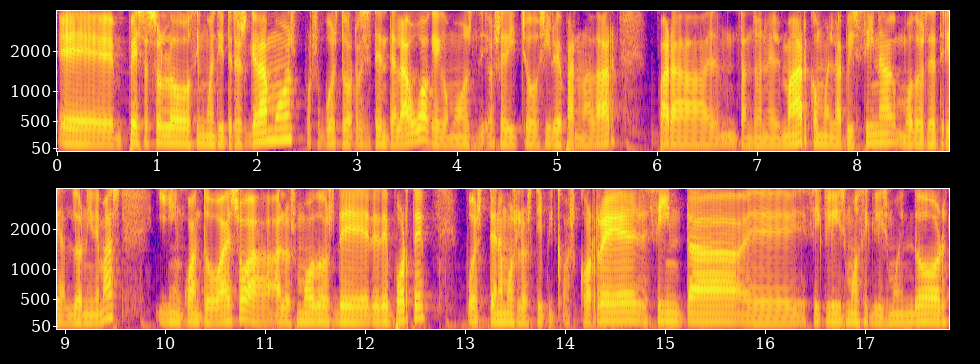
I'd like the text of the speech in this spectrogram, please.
Eh, pesa solo 53 gramos, por supuesto resistente al agua, que como os, he dicho sirve para nadar, para tanto en el mar como en la piscina, modos de triatlón y demás. Y en cuanto a eso, a, los modos de, deporte, pues tenemos los típicos: correr, cinta, eh, ciclismo, ciclismo indoor,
